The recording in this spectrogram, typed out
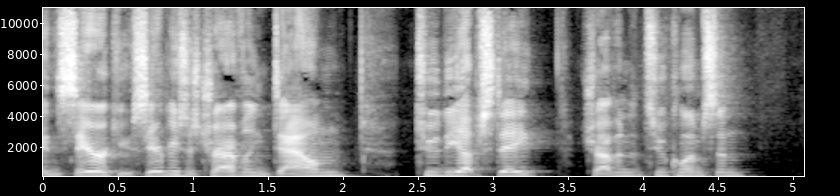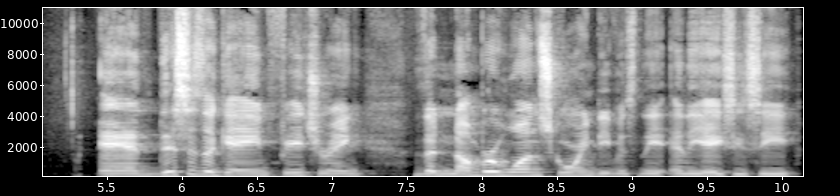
and Syracuse. Syracuse is traveling down to the upstate, traveling to Clemson. And this is a game featuring the number one scoring defense in the in the ACC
